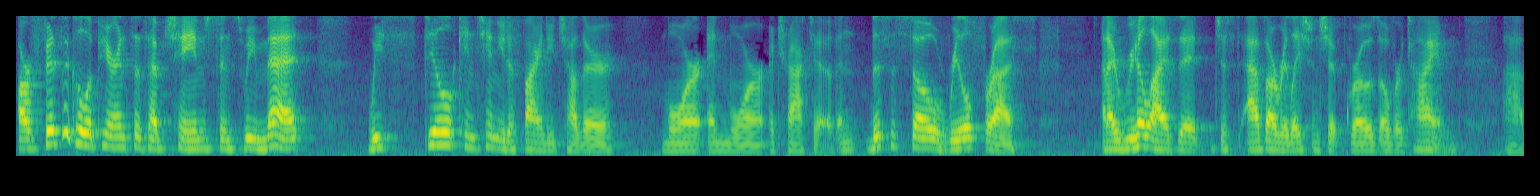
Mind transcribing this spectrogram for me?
our physical appearances have changed since we met, we still continue to find each other more and more attractive. And this is so real for us. And I realize it just as our relationship grows over time. Uh,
